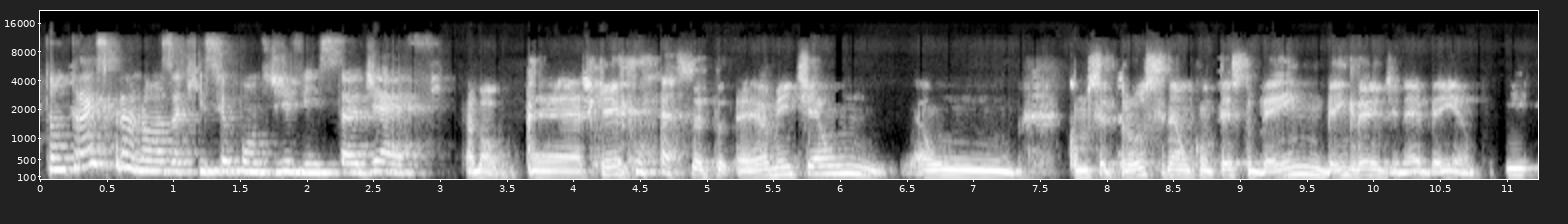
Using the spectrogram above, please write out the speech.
Então, traz para nós aqui seu ponto de vista, Jeff. Tá bom. É, acho que é, realmente é um, é um, como você trouxe, né, um contexto bem, bem grande, né, bem amplo. E,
